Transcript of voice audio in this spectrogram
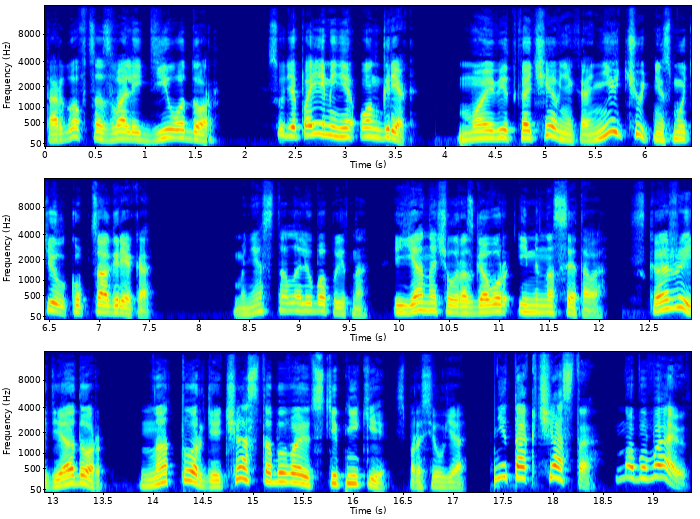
Торговца звали Диодор. Судя по имени, он грек. Мой вид кочевника ничуть не смутил купца-грека. Мне стало любопытно, и я начал разговор именно с этого. «Скажи, Диодор, на торге часто бывают степняки?» – спросил я. «Не так часто, но бывают.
